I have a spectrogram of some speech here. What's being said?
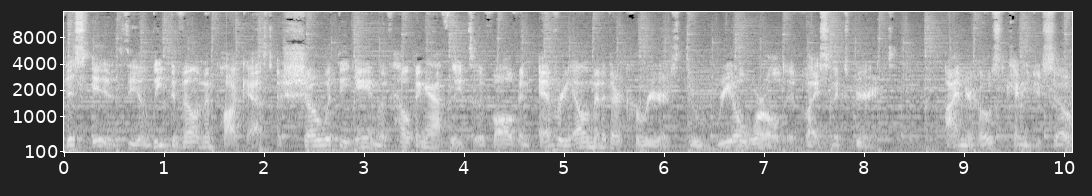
This is the Elite Development Podcast, a show with the aim of helping athletes evolve in every element of their careers through real world advice and experience. I'm your host, Kenny Dusseault.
